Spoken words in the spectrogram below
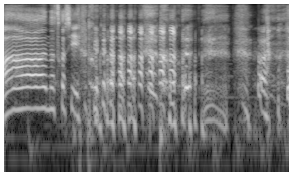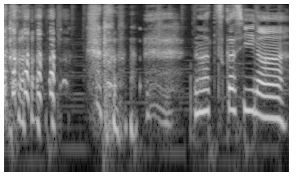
あー、懐かしい。懐かしいな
